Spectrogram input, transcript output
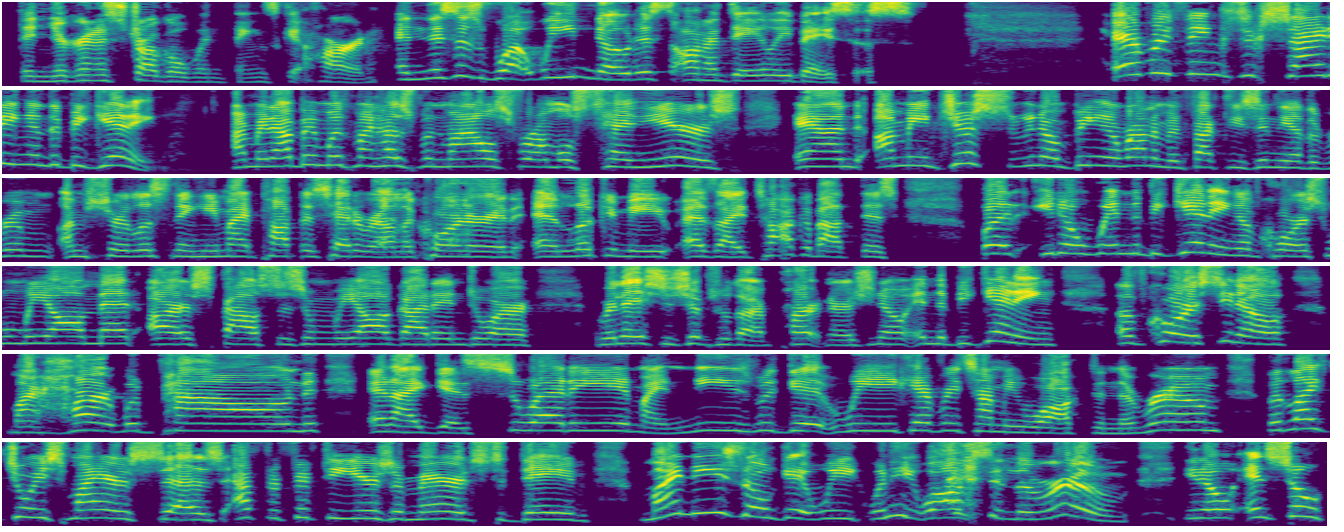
then you're going to struggle when things get hard. And this is what we notice on a daily basis everything's exciting in the beginning. I mean, I've been with my husband Miles for almost 10 years. And I mean, just, you know, being around him. In fact, he's in the other room, I'm sure listening. He might pop his head around the corner and, and look at me as I talk about this. But, you know, in the beginning, of course, when we all met our spouses, when we all got into our relationships with our partners, you know, in the beginning, of course, you know, my heart would pound and I'd get sweaty and my knees would get weak every time he walked in the room. But like Joyce Meyers says, after 50 years of marriage to Dave, my knees don't get weak when he he walks in the room, you know, and so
